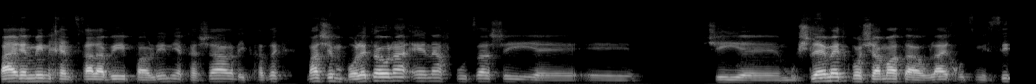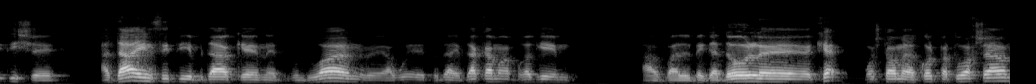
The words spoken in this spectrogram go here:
ביירן מינכן צריכה להביא פאוליניה קשר, להתחזק, מה שבולט העונה אין אף קבוצה שהיא, אה, אה, שהיא אה, מושלמת, כמו שאמרת, אולי חוץ מסיטי שעדיין סיטי איבדה כן את בונדואן, ואתה יודע, איבדה כמה ברגים, אבל בגדול, כן, כמו שאתה אומר, הכל פתוח שם,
